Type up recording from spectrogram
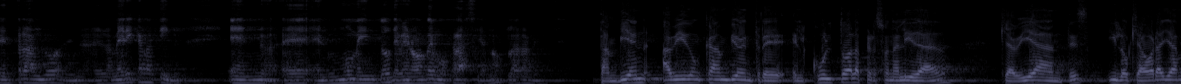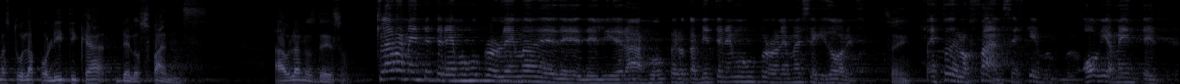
entrando en América Latina eh, en, un momento de menor democracia, ¿no? Claramente. También ha habido un cambio entre el culto a la personalidad que había antes y lo que ahora llamas tú la política de los fans. Háblanos de eso. Claramente tenemos un problema de, de, liderazgo, pero también tenemos un problema de seguidores. Sí. Esto de los fans es que obviamente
